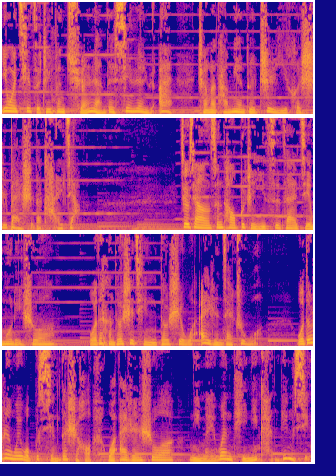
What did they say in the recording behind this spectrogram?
因为妻子这份全然的信任与爱，成了他面对质疑和失败时的铠甲。就像孙涛不止一次在节目里说：“我的很多事情都是我爱人在助我，我都认为我不行的时候，我爱人说你没问题，你肯定行。”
